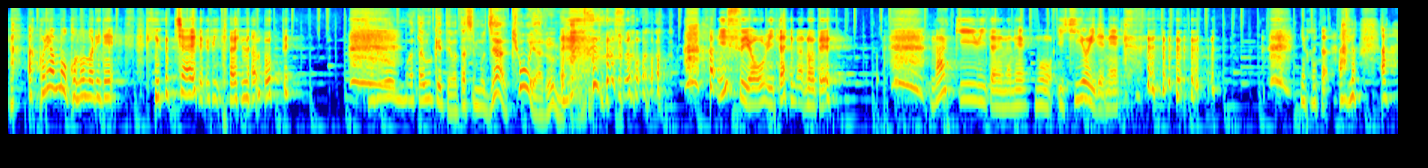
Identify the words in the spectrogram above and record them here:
あ、これはもうこのノリで 言っちゃえ、みたいなので。それをまた受けて私も、じゃあ今日やる？みたい そういいっすよ、みたいなので。ラッキーみたいなね、もう勢いでね。よかった。あの、あ、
